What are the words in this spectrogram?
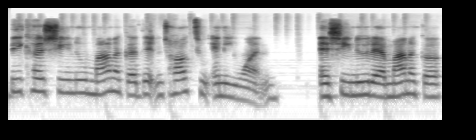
because she knew Monica didn't talk to anyone. And she knew that Monica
